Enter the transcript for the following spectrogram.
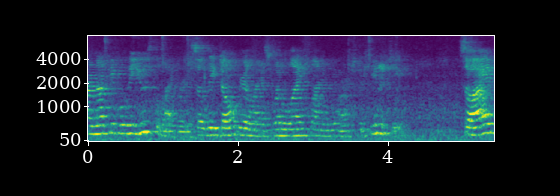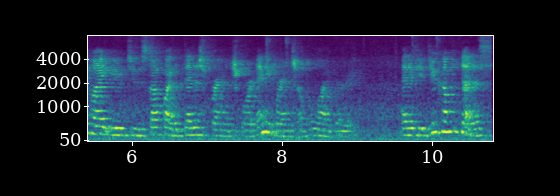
are not people who use the library, so they don't realize what a lifeline we are to the community. So I invite you to stop by the Dennis branch or any branch of the library. And if you do come to Dennis,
